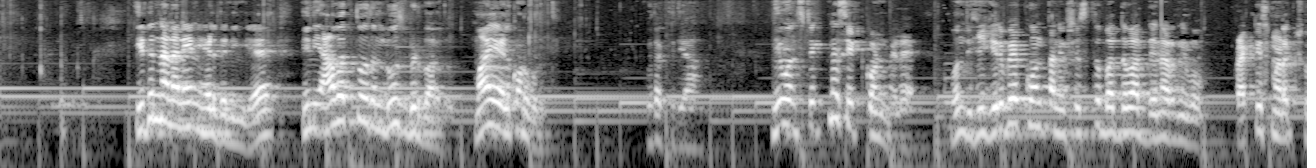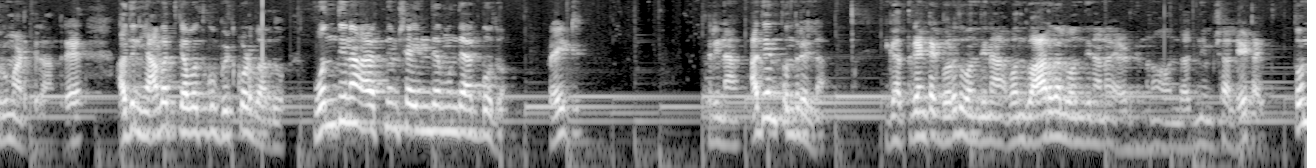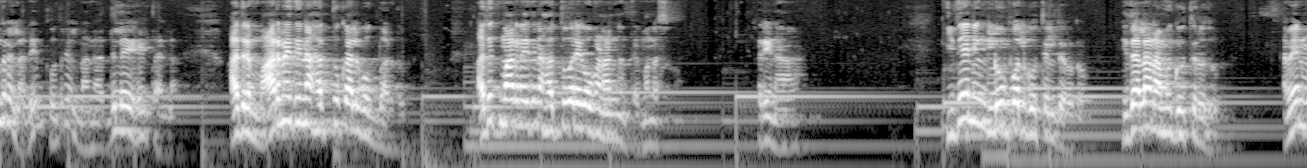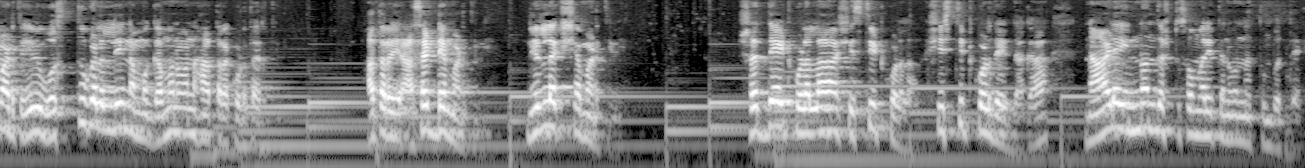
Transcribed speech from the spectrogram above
ಇದನ್ನ ನಾನೇನು ಹೇಳಿದೆ ನಿಂಗೆ? ನೀನು ಯಾವತ್ತೂ ಅದನ್ನ ಲೂಸ್ ಬಿಡಬಾರ್ದು. ಮಾಯ ಹೇಳ್ಕೊಂಡು ಬಿಡುತ್ತೆ ಗೊತ್ತಾಗ್ತಿದ್ಯಾ? ನೀವೊಂದು ಸ್ಟ್ರಿಕ್ಟ್ನೆಸ್ ಇಟ್ಕೊಂಡ್ಮೇಲೆ ಒಂದು ಹೀಗಿರಬೇಕು ಅಂತ ನೀವು ಶಿಸ್ತುಬದ್ಧವಾದ ಏನಾದ್ರು ನೀವು ಪ್ರಾಕ್ಟೀಸ್ ಮಾಡೋಕ್ಕೆ ಶುರು ಮಾಡ್ತೀರಾ ಅಂದ್ರೆ ಅದನ್ನ ಯಾವತ್ ಯಾವತ್ತಿಗೂ ಬಿಟ್ಕೊಡ್ಬಾರ್ದು. ಒಂದಿನ ಹತ್ತು ನಿಮಿಷ ಹಿಂದೆ ಮುಂದೆ ಆಗ್ಬೋದು ರೈಟ್ ಸರಿನಾ? ಅದೇನು ತೊಂದರೆ ಇಲ್ಲ. ಈಗ ಹತ್ತು ಗಂಟೆಗೆ ಬರೋದು ಒಂದಿನ ಒಂದು ವಾರದಲ್ಲಿ ಒಂದಿನನೋ ಎರಡು ದಿನನೋ ಒಂದು ಹತ್ತು ನಿಮಿಷ ಲೇಟ್ ಆಯ್ತು. ತೊಂದರೆ ಇಲ್ಲ, ಅದೇನು ತೊಂದರೆ ಇಲ್ಲ, ನಾನು ಅದಲ್ಲೇ ಹೇಳ್ತಾ ಇಲ್ಲ. ಆದರೆ ಮಾರನೇ ದಿನ ಹತ್ತು ಕಾಲಿಗೆ ಹೋಗ್ಬಾರ್ದು. ಅದಕ್ಕೆ ಮಾರನೇ ದಿನ ಹತ್ತುವರೆಗೆ ಹೋಗೋಣ ಅನ್ನಂತೆ ಮನಸ್ಸು. ಸರಿನಾ? ಇದೇ ನಿಂಗೆ ಲೂಪಲ್ಲಿ ಗೊತ್ತಿಲ್ದಿರೋದು. ಇದೆಲ್ಲ ನಮಗೆ ಗೊತ್ತಿರೋದು. ನಾವೇನ್ ಮಾಡ್ತೀವಿ? ವಸ್ತುಗಳಲ್ಲಿ ನಮ್ಮ ಗಮನವನ್ನು ಆ ಥರ ಕೊಡ್ತಾ ಇರ್ತೀವಿ. ಆ ಥರ ಅಸಡ್ಡೆ ಮಾಡ್ತೀವಿ. ನಿರ್ಲಕ್ಷ್ಯ ಮಾಡ್ತೀವಿ. ಶ್ರದ್ಧೆ ಇಟ್ಕೊಳ್ಳಲ್ಲ ಶಿಸ್ತಿಟ್ಕೊಳ್ಳಲ್ಲ ಶಿಸ್ತಿಟ್ಕೊಳ್ಳದೆ ಇದ್ದಾಗ ನಾಳೆ ಇನ್ನೊಂದಷ್ಟು ಸೋಮಾರಿತನವನ್ನು ತುಂಬುತ್ತೆ.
